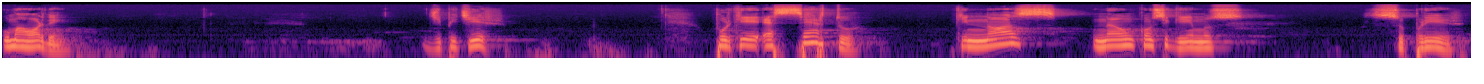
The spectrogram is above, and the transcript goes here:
uma ordem de pedir. Porque é certo que nós não conseguimos suprir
